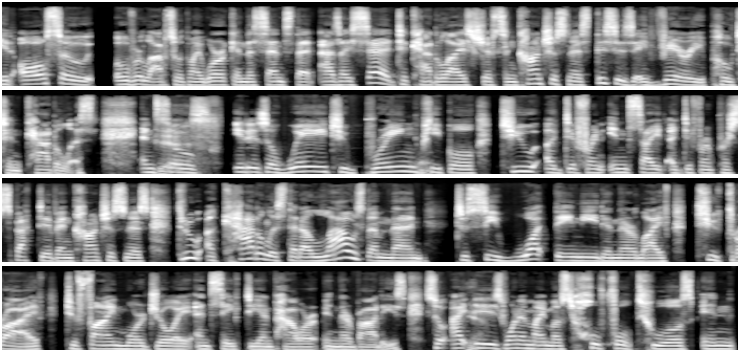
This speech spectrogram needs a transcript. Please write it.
it also overlaps with my work in the sense that, as I said, to catalyze shifts in consciousness, this is a very potent catalyst. And so it is a way to bring people to a different insight, a different perspective and consciousness through a catalyst that allows them then to see what they need in their life to thrive, to find more joy and safety and power in their bodies. So I, Yeah. it is one of my most hopeful tools in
